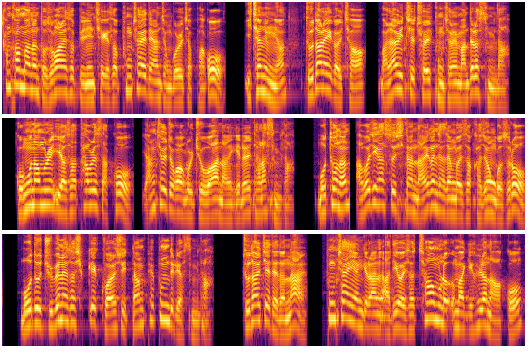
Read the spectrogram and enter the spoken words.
캄캄바는 도서관에서 빌린 책에서 풍차에 대한 정보를 접하고 2006년 두 달에 걸쳐 말라위 최초의 풍차를 만들었습니다. 고무나무를 이어서 탑을 쌓고 양철 조각을 주워 날개를 달았습니다. 모터는 아버지가 쓰시던 낡은 자전거에서 가져온 것으로 모두 주변에서 쉽게 구할 수 있던 폐품들이었습니다. 두 달째 되던 날 풍차에 연결한 라디오에서 처음으로 음악이 흘러나왔고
